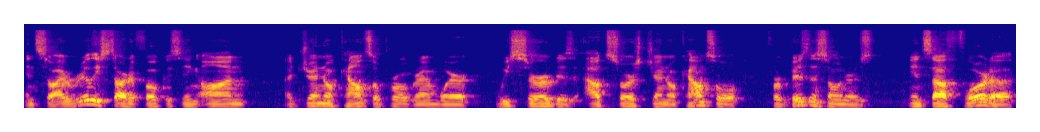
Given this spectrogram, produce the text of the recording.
And so I really started focusing on a general counsel program where we served as outsourced general counsel for business owners in South Florida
